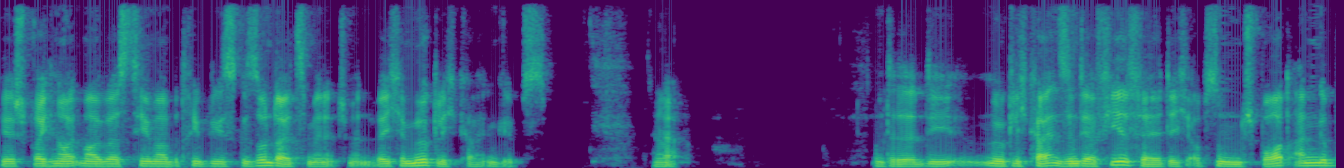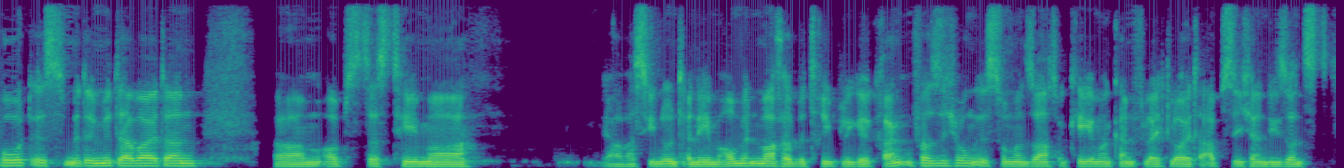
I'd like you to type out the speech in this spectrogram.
wir sprechen heute mal über das Thema betriebliches Gesundheitsmanagement. Welche Möglichkeiten gibt es? Ja. ja. Und äh, die Möglichkeiten sind ja vielfältig, ob es ein Sportangebot ist mit den Mitarbeitern, ähm, ob es das Thema, ja, was ich in Unternehmen auch mitmache, betriebliche Krankenversicherung ist, wo man sagt, okay, man kann vielleicht Leute absichern, die sonst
